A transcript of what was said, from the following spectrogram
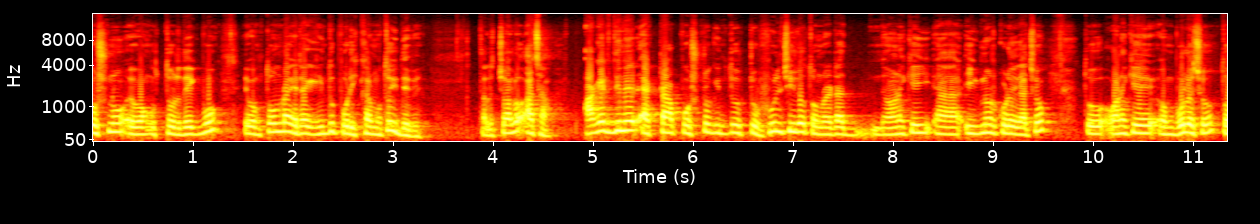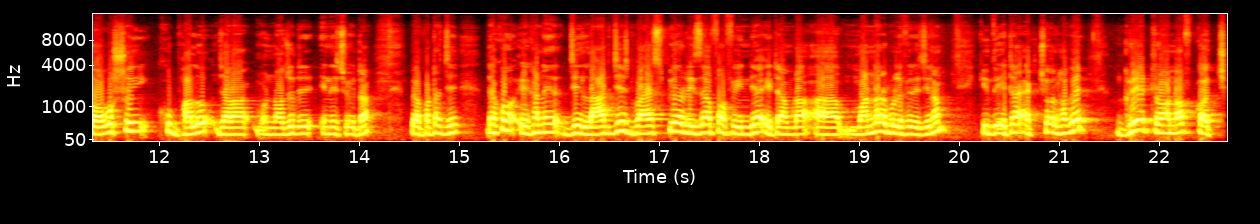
প্রশ্ন এবং উত্তর দেখব এবং তোমরা এটাকে কিন্তু পরীক্ষার মতোই দেবে। তাহলে চলো আচ্ছা আগের দিনের একটা প্রশ্ন কিন্তু একটু ভুল ছিল, তোমরা এটা অনেকেই ইগনোর করে গেছো। তো অনেকে বলেছ, তো অবশ্যই খুব ভালো যারা নজরে এনেছো এটা ব্যাপারটা যে, দেখো, এখানে যে largest biosphere reserve of India এটা আমরা মান্নার বলে ফেলেছিলাম, কিন্তু এটা অ্যাকচুয়াল হবে great Rann of Kutch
